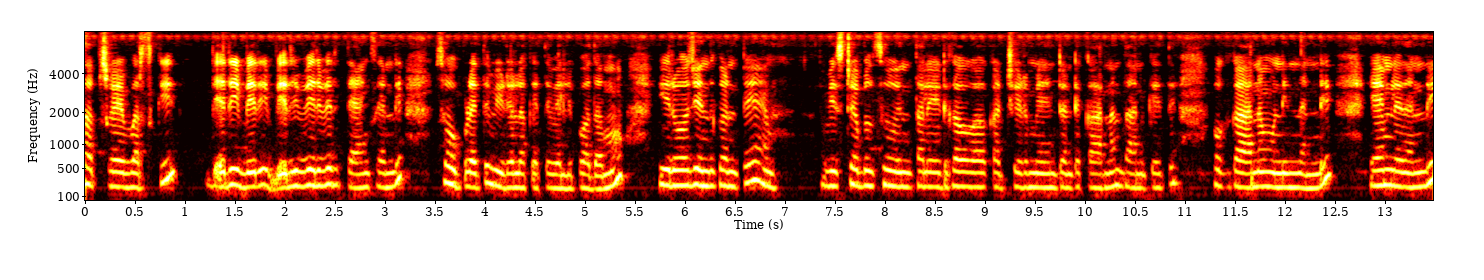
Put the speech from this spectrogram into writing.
సబ్స్క్రైబర్స్కి very very very very very thanks అండి. సో ఇప్పుడైతే వీడియోలోకి అయితే వెళ్ళిపోదాము. ఈరోజు ఎందుకంటే వెజిటేబుల్స్ ఇంత లేట్గా కట్ చేయడం ఏంటంటే కారణం దానికైతే ఒక కారణం ఉండిందండి. ఏం లేదండి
